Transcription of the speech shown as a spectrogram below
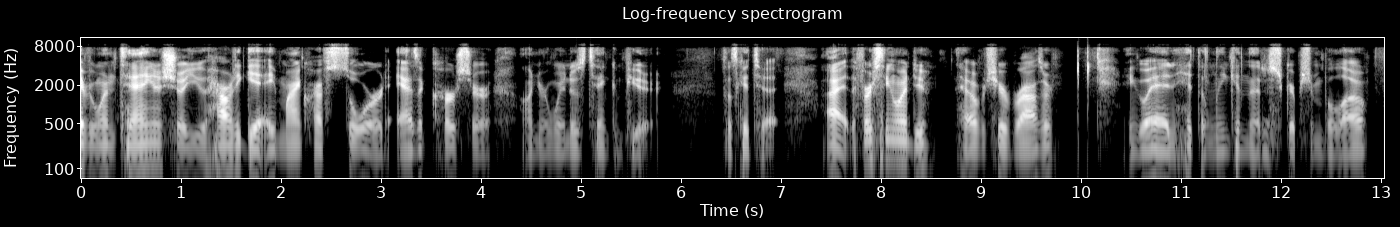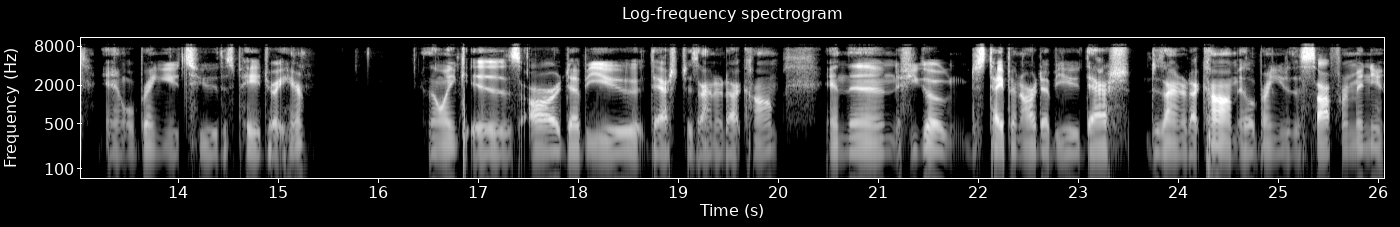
everyone, today I'm going to show you how to get a Minecraft sword as a cursor on your Windows 10 computer. So let's get to it. Alright, the first thing you want to do, head over to your browser and go ahead and hit the link in the description below and it will bring you to this page right here. The link is rw-designer.com and then if you go just type in rw-designer.com it'll bring you to the software menu.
